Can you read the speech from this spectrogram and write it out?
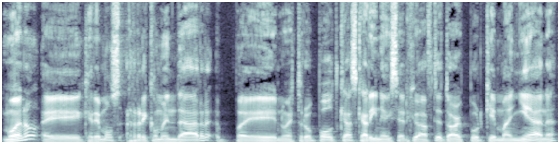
bueno, eh, queremos recomendar eh, nuestro podcast, Karina y Sergio After Dark, porque mañana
